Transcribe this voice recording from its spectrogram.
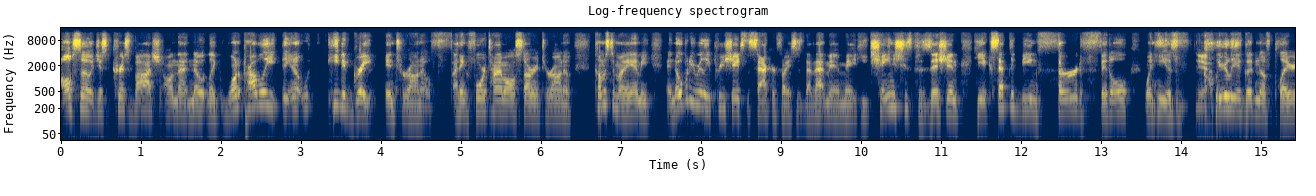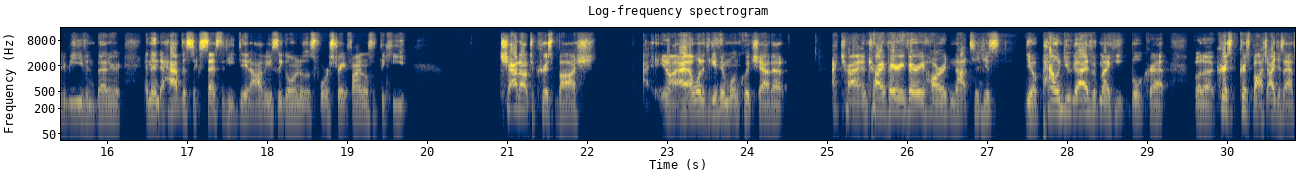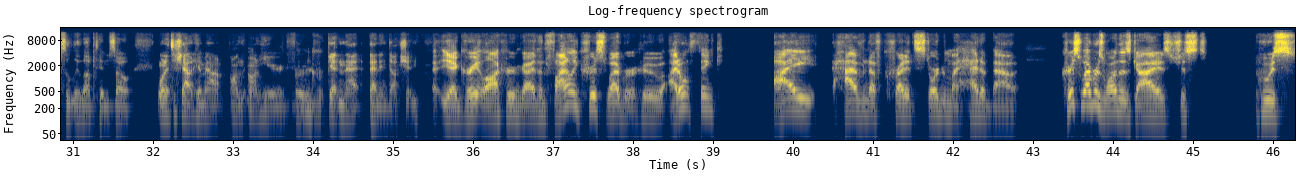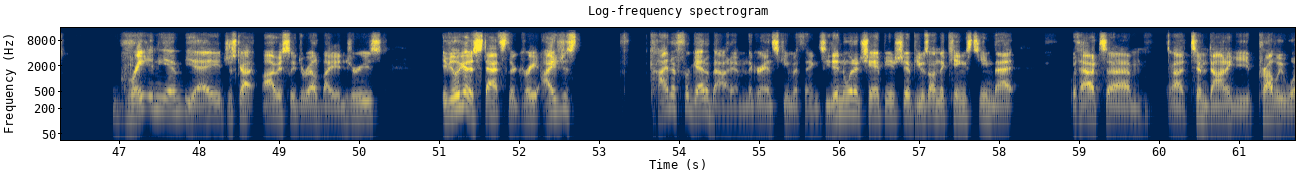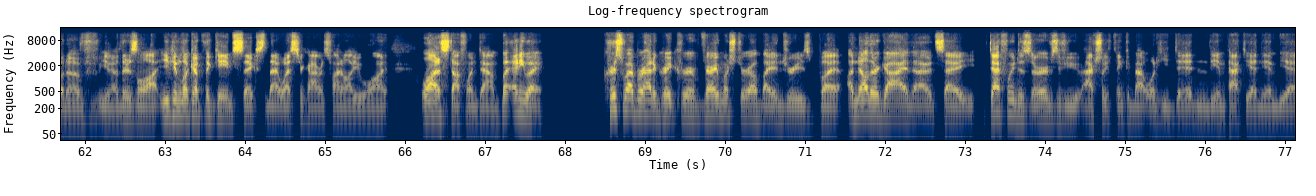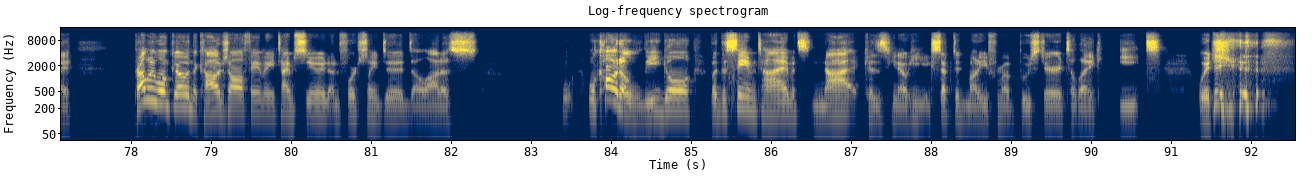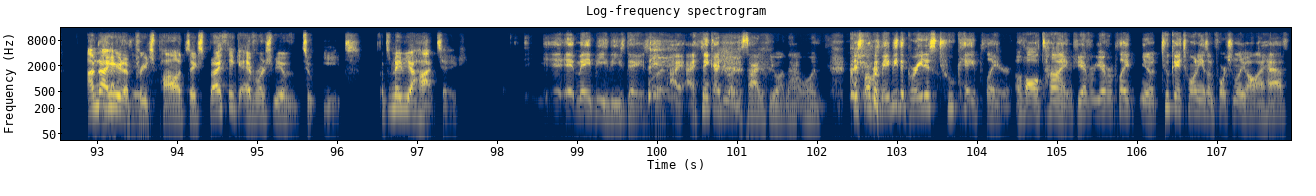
also just Chris Bosh on that note, like one probably, you know, he did great in Toronto. I think four-time All-Star in Toronto comes to Miami and nobody really appreciates the sacrifices that that man made. He changed his position. He accepted being third fiddle when he is yeah. clearly a good enough player to be even better. And then to have the success that he did, obviously going to those four straight finals with the Heat. Shout out to Chris Bosh. I, you know, I, I wanted to give him one quick shout out. I try, I try very, very hard not to just you know pound you guys with my heat bull crap. But uh, Chris Chris Bosh, I just absolutely loved him. So wanted to shout him out on on here for getting that that induction. Uh, yeah, great locker room guy. Then finally Chris Webber, who I don't think I have enough credit stored in my head about. Chris Webber is one of those guys just who is great in the NBA. Just got obviously derailed by injuries. If you look at his stats, they're great. I just kind of forget about him in the grand scheme of things. He didn't win a championship. He was on the Kings team that without um, uh, Tim Donaghy probably would have. You know, there's a lot. You can look up the game six that Western Conference final all you want. A lot of stuff went down. But anyway, Chris Webber had a great career, very much derailed by injuries, but another guy that I would say definitely deserves, if you actually think about what he did and the impact he had in the NBA, probably won't go in the College Hall of Fame anytime soon. Unfortunately, did a lot of we'll call it illegal, but at the same time, it's not because you know he accepted money from a booster to like eat, which I'm not here to preach politics, but I think everyone should be able to eat. That's maybe a hot take. It, may be these days, but I, I think I do have to side with you on that one. Chris Webber, maybe the greatest 2K player of all time. If you ever you ever played, you know, 2K20 is unfortunately all I have,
